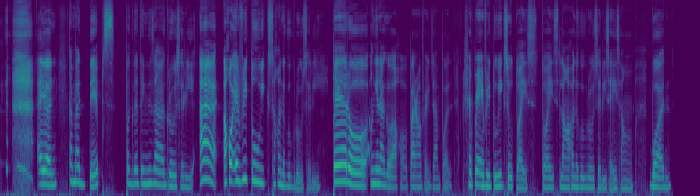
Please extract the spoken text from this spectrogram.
Ayun, tamad tips pagdating sa grocery, ah, ako every two weeks ako nag-grocery. Pero, ang ginagawa ko, parang for example, syempre every two weeks, so twice. Twice lang ako nag-grocery sa isang buwan.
